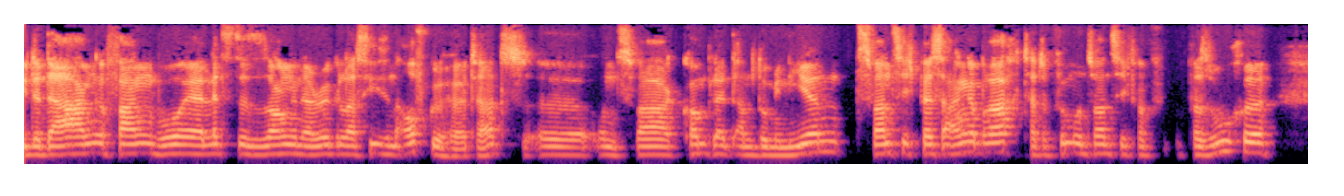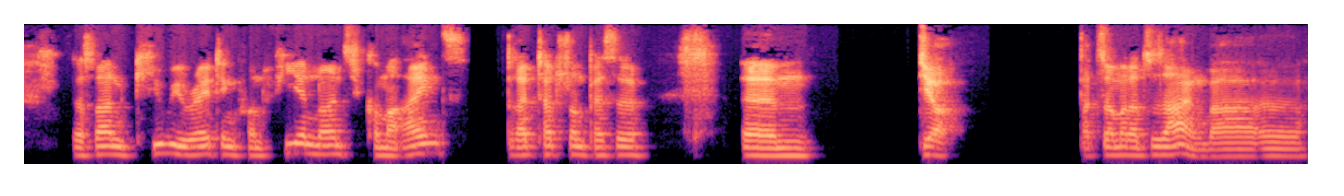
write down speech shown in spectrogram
wieder da angefangen, wo er letzte Saison in der Regular Season aufgehört hat. Äh, und zwar komplett am Dominieren. 20 Pässe angebracht, hatte 25 Versuche. Das war ein QB-Rating von 94,1, drei Touchdown-Pässe. Ähm, tja, was soll man dazu sagen? War äh,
